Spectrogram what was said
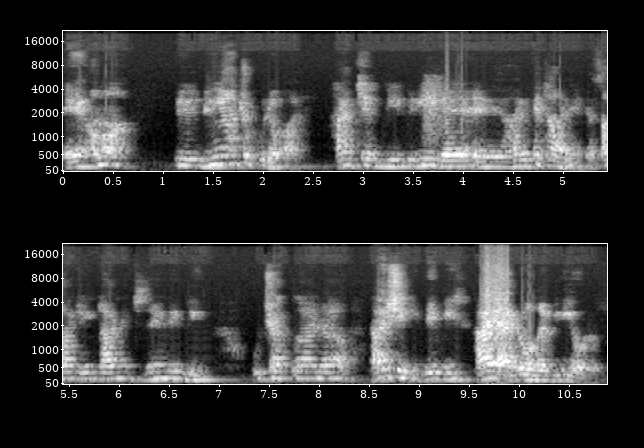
E, ama e, dünya çok global. Herkes birbiriyle e, hareket halinde. Sadece internet üzerinde değil. Uçaklarla her şekilde biz her yerde olabiliyoruz.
